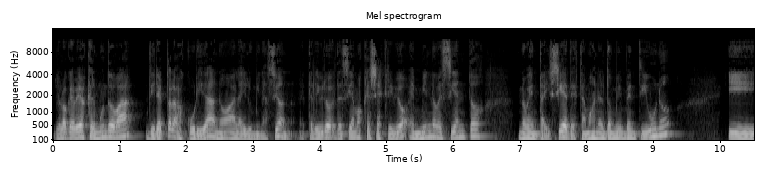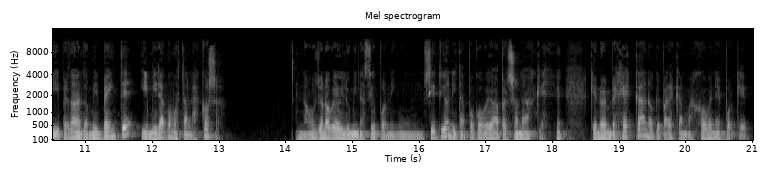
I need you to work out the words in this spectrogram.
Yo lo que veo es que el mundo va directo a la oscuridad, no a la iluminación. Este libro decíamos que se escribió en 1997, estamos en el 2021 y, perdón, el 2020 y mira cómo están las cosas. No, yo no veo iluminación por ningún sitio, ni tampoco veo a personas que, que no envejezcan o que parezcan más jóvenes porque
